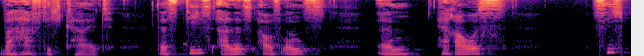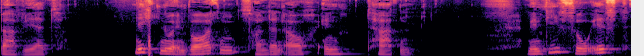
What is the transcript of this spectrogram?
Wahrhaftigkeit, dass dies alles auf uns ähm, heraus sichtbar wird. Nicht nur in Worten, sondern auch in Taten. Wenn dies so ist,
